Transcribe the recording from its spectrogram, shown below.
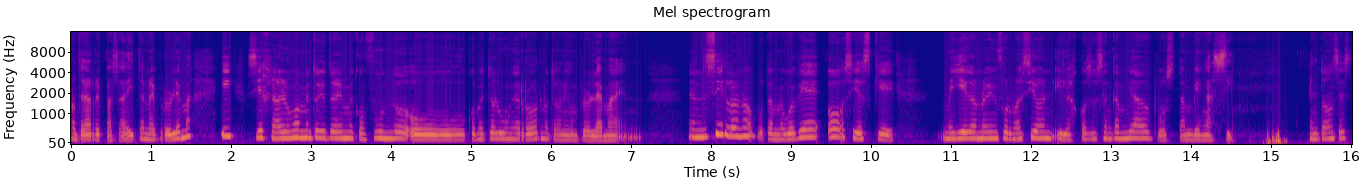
otra repasadita, no hay problema. Y si es que en algún momento yo también me confundo o cometo algún error, no tengo ningún problema en, en decirlo, ¿no? Puta, me huevé. O si es que me llega nueva información y las cosas han cambiado, pues también así. Entonces,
